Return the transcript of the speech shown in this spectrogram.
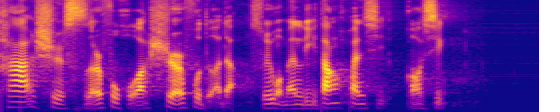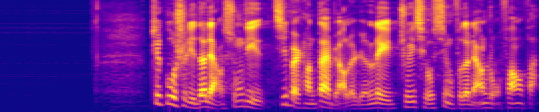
他是死而复活、失而复得的，所以我们理当欢喜高兴。这故事里的两兄弟基本上代表了人类追求幸福的两种方法。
